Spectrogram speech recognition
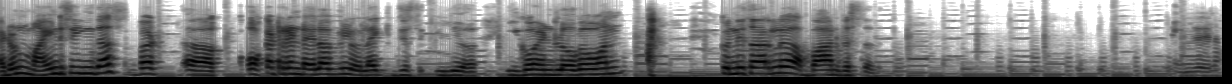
I don't mind seeing this but ఒకటి రెండు డైలాగులు like this ego and logo one కొన్నిసార్లు అబ్బా అనిపిస్తుంది. ఏం చేయలేం.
